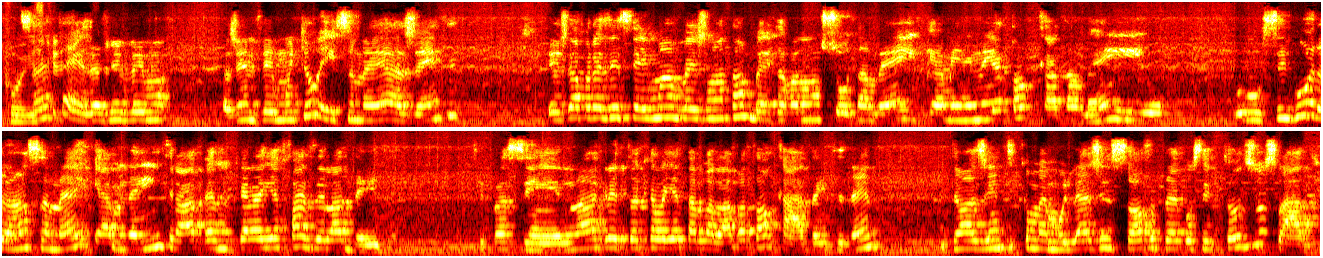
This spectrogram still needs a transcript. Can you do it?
Foi com certeza, que... a, gente vê, a gente vê muito isso, né? A gente eu já presenciei uma vez lá também, tava num show também, que a menina ia tocar também, e o, o segurança, né? Que a mulher ia entrar, o que ela ia fazer lá dentro. Tipo assim, não acreditou que ela ia estar lá para tocar, tá entendendo? Então a gente, como é mulher, a gente sofre preconceito de todos os lados.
